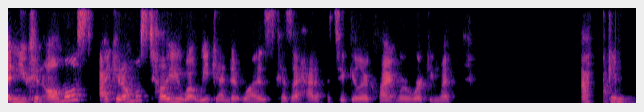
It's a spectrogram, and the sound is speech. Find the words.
and you can almost i can almost tell you what weekend it was because i had a particular client we are working with back in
